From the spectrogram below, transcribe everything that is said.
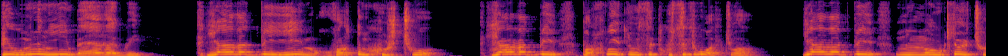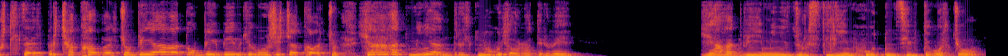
Би өмнө нь ийм байгаагүй. Яагаад би ийм хурдан хөрчвөө? Яагаад би бурхны зүйлсэд хүсэлгүй болчихвоо? Яагаад би өглөөч хүртэл залбирч чадхаа болчихвоо? Би яагаад би Библийг уншиж чадхаа болчихвоо? Яагаад миний амьдралд нүгэл ороод ирвэ? Яагаад би миний зүрх сэтгэл ийм хүйтэн цэвдэг болчихвоо?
